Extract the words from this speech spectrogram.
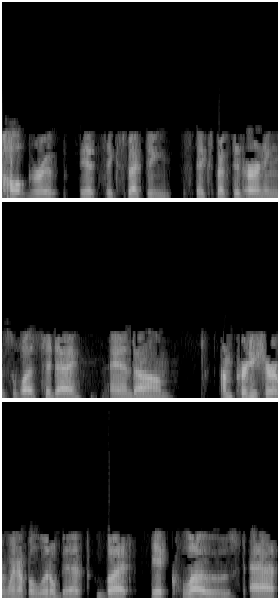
Pulte Group, its expecting expected earnings was today, and um, I'm pretty sure it went up a little bit, but it closed at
